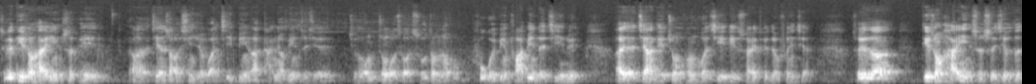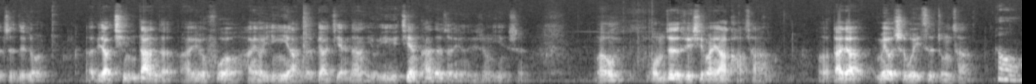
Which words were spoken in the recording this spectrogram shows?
这个地中海饮食可以。呃，减少心血管疾病啊、糖尿病这些，就是我们中国所说这种富贵病发病的几率，而且降低中风和记忆力衰退的风险。所以说，地中海饮食实际就是指这种，呃，比较清淡的，还有富含有营养的、比较简单、有益于健康的这样一种饮食。呃，我我们这次去西班牙考察，呃，大家没有吃过一次中餐。哦。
